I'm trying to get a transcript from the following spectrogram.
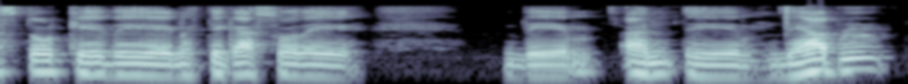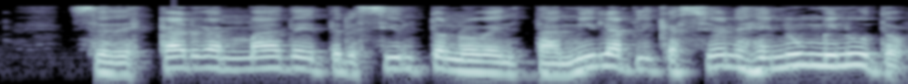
Store, que de, en este caso de, de, de, Apple, se descargan más de 390 mil aplicaciones en un minuto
